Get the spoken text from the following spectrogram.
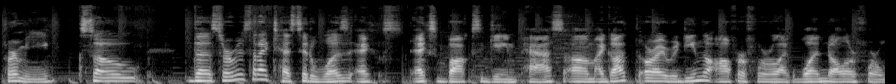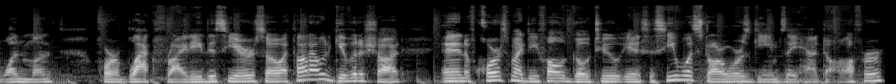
for me. So the service that I tested was X, Xbox Game Pass. Um, I got or I redeemed the offer for like one dollar for one month for Black Friday this year. So I thought I would give it a shot. And of course, my default go to is to see what Star Wars games they had to offer.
